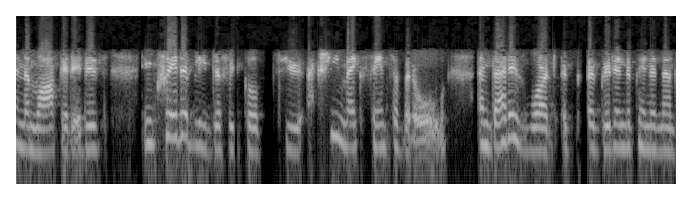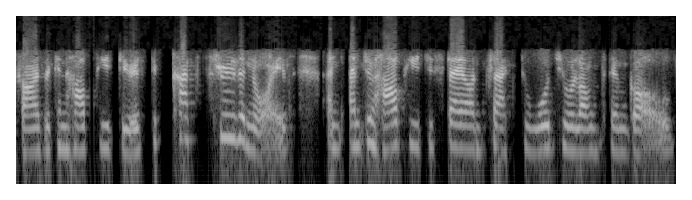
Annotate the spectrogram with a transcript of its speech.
in the market, it is incredibly difficult to actually make sense of it all. And that is what a, a, good independent advisor can help you do is to cut through the noise and, and to help you to stay on track towards your long-term goals.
